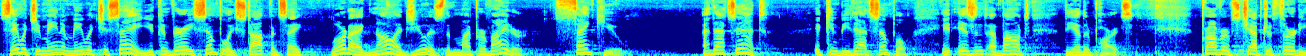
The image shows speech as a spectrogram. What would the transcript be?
Say what you mean and mean what you say. You can very simply stop and say, Lord, I acknowledge you as the, my provider. Thank you. And that's it. It can be that simple. It isn't about the other parts. Proverbs chapter 30,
